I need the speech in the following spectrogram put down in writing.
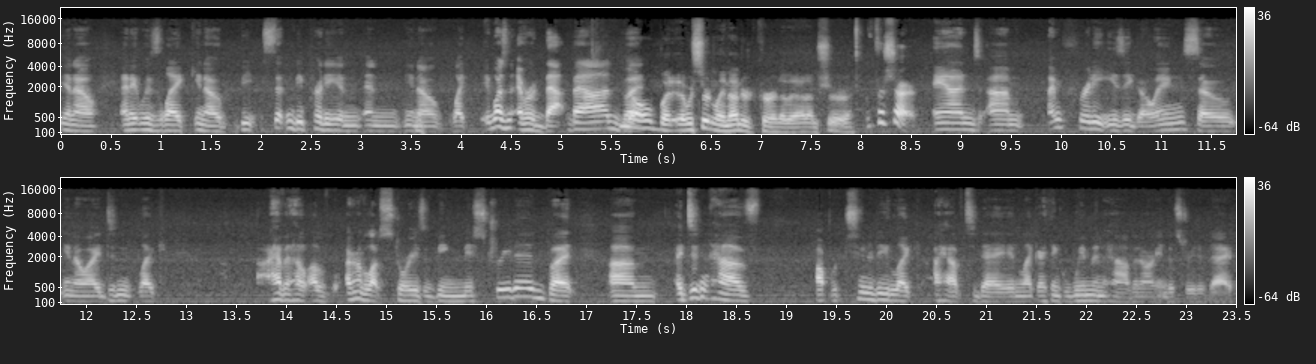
you know, and it was like, you know, be, sit and be pretty and, and, you know, like it wasn't ever that bad. But no, but there was certainly an undercurrent of that, I'm sure. For sure. And um, I'm pretty easygoing. So, you know, I didn't like, I haven't had, I don't have a lot of stories of being mistreated, but um, I didn't have opportunity like I have today and like I think women have in our industry today.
